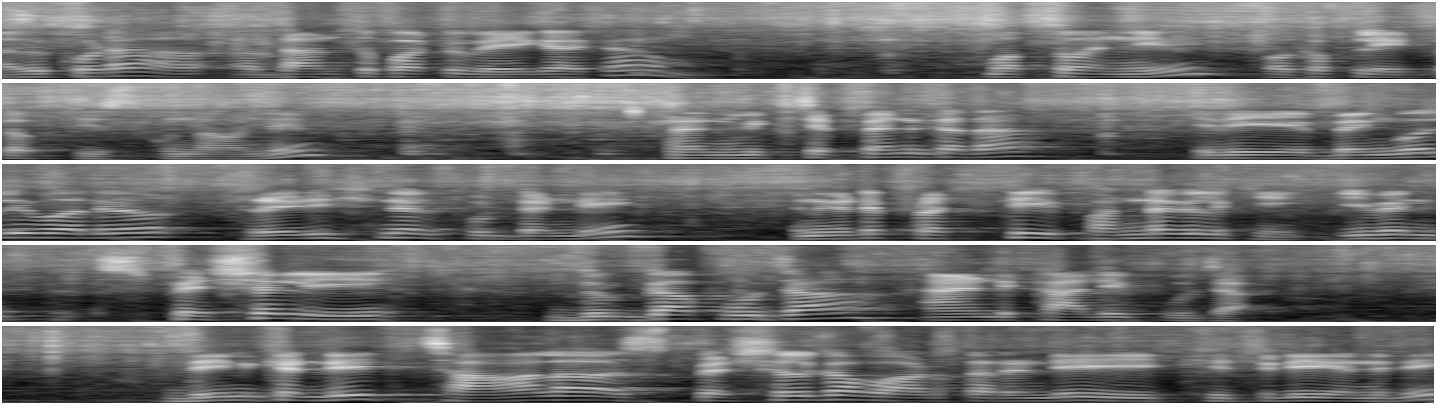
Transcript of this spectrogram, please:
అవి కూడా దాంతోపాటు వేగాక మొత్తం అన్నీ ఒక ప్లేట్లోకి తీసుకుందామండి. నేను మీకు చెప్పాను కదా ఇది బెంగాలీ వారి ట్రెడిషనల్ ఫుడ్ అండి. ఎందుకంటే ప్రతి పండగలకి even specially Durga Puja and Kali Puja. దీనికండి చాలా స్పెషల్గా వాడతారండి ఈ ఖిచడీ అనేది.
